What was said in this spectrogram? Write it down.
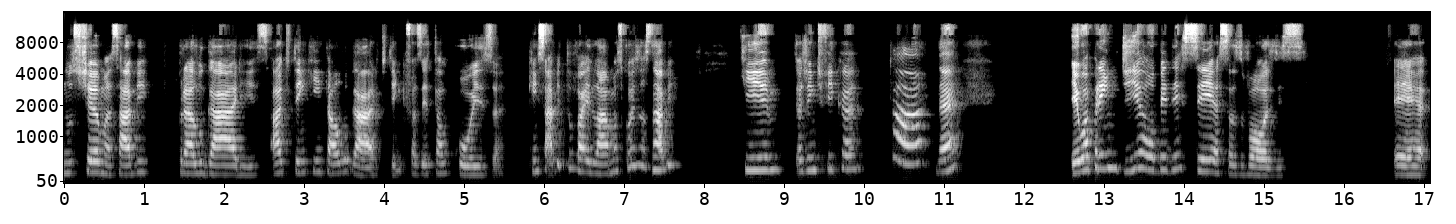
nos chama, sabe? Para lugares. Ah, tu tem que ir em tal lugar, tu tem que fazer tal coisa. Quem sabe tu vai lá, umas coisas, sabe? Que a gente fica, tá, né? Eu aprendi a obedecer essas vozes. É,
